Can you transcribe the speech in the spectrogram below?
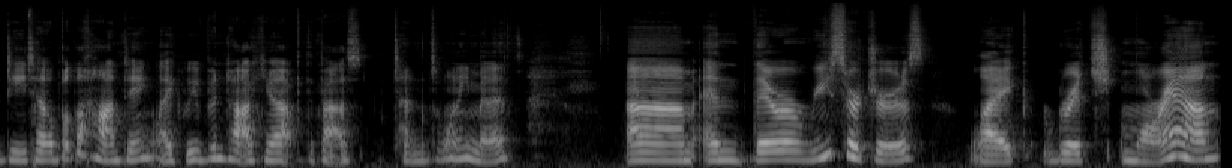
detail about the haunting, like we've been talking about for the past 10 to 20 minutes. Um, and there are researchers like Rich Moran,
